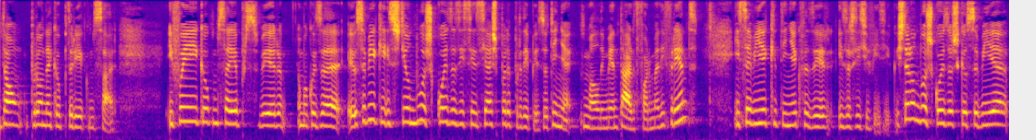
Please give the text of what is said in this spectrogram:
Então, por onde é que eu poderia começar? E foi aí que eu comecei a perceber uma coisa. Eu sabia que existiam duas coisas essenciais para perder peso. Eu tinha que me alimentar de forma diferente e sabia que tinha que fazer exercício físico. Isto eram duas coisas que eu sabia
